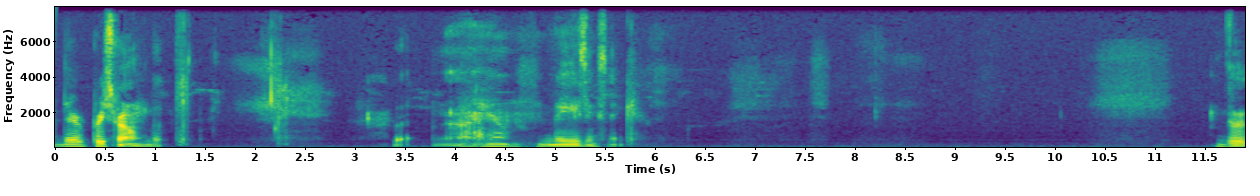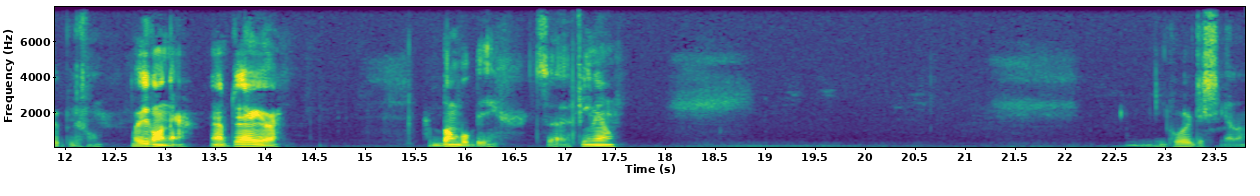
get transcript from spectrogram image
they're pretty strong, but but uh, yeah, amazing snake. Very beautiful. Where are you going there? Up there you are. A bumblebee. It's a female. Gorgeous yellow.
